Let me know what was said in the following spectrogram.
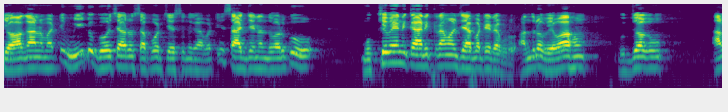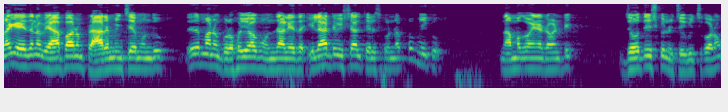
యోగాలను బట్టి మీకు గోచారం సపోర్ట్ చేస్తుంది కాబట్టి సాధ్యమైనంత వరకు ముఖ్యమైన కార్యక్రమాలు చేపట్టేటప్పుడు అందులో వివాహం ఉద్యోగం అలాగే ఏదైనా వ్యాపారం ప్రారంభించే ముందు లేదా మనం గృహయోగం ఉందా లేదా ఇలాంటి విషయాలు తెలుసుకున్నప్పుడు మీకు నమ్మకమైనటువంటి జ్యోతిష్కుల్ని చూపించుకోవడం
